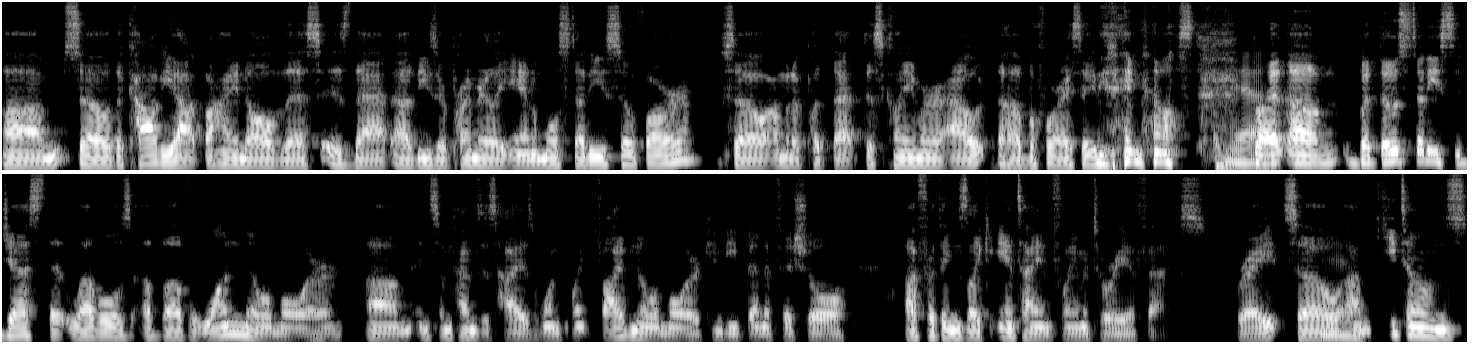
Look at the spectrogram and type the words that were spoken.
um, so the caveat behind all of this is that uh, these are primarily animal studies so far. So I'm going to put that disclaimer out uh, before I say anything else. Yeah. But um, but those studies suggest that levels above one millimolar um, and sometimes as high as 1.5 millimolar can be beneficial uh, for things like anti-inflammatory effects. Right. So yeah. Um, ketones,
